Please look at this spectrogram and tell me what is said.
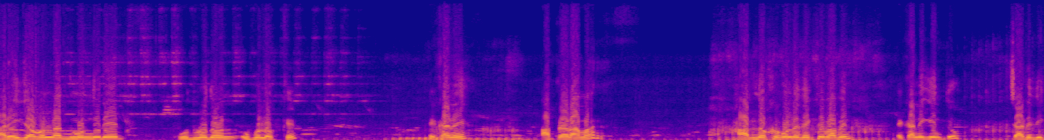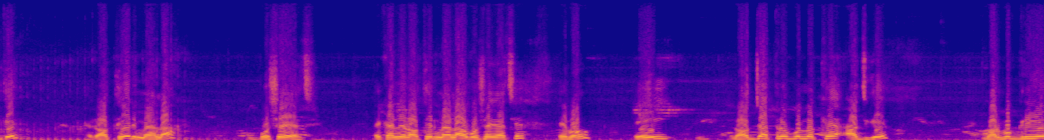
আর এই জগন্নাথ মন্দিরের উদ্বোধন উপলক্ষে এখানে আপনারা আমার হাত লক্ষ্য করলে দেখতে পাবেন, এখানে কিন্তু চারিদিকে রথের মেলা বসে গেছে। এখানে রথের মেলাও বসে গেছে এবং এই রথযাত্রা উপলক্ষে আজকে গর্ভগৃহে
